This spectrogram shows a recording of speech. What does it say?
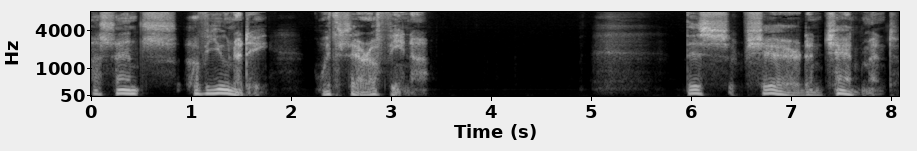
a sense of unity with Seraphina. This shared enchantment,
